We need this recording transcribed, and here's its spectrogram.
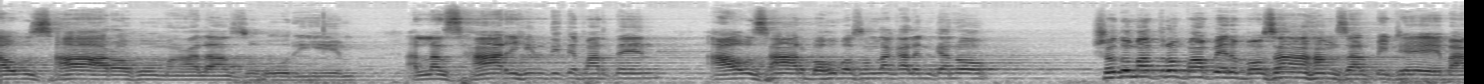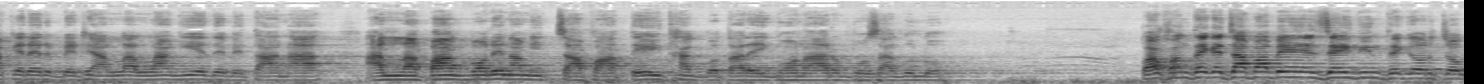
আও জারহুম আলা জুহুরিহিম। আল্লাহ জারহিম দিতে পারতেন, আও জার বহু বচন লাগালেন কেন? শুধুমাত্র পাপের বোঝা হামসার পিঠে, বাকেরের পেটে আল্লাহ লাগিয়ে দেবে তা না। আল্লাহ পাক বলেন, আমি চাপাতেই থাকব তার এই গনার বোঝাগুলো। কখন থেকে চাপাবে, যেই দিন থেকে ওর চোখ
